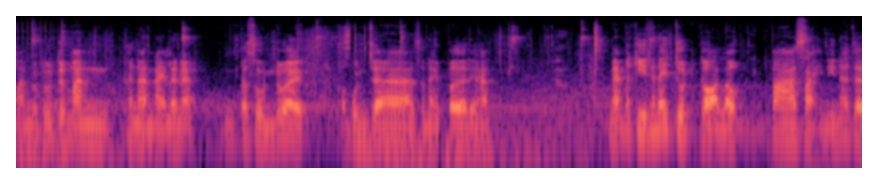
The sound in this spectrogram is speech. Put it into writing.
มันแบบรู้จะมันขนาดไหนแล้วเนี่ย กระสุนด้วย ขอบคุณจ้า สไนเปอร์ด้วยครับ แหมเมื่อกี้ถ้าได้จุดก่อนแล้วปลาใส่นี่น่าจะ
